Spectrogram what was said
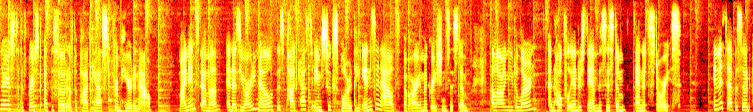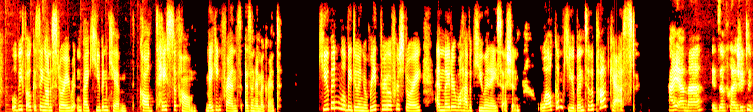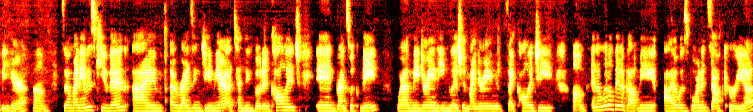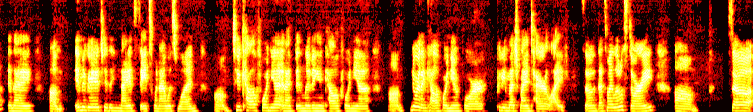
Listeners, to the first episode of the podcast From Here to Now. My name's Emma, and as you already know, this podcast aims to explore the ins and outs of our immigration system, allowing you to learn and hopefully understand the system and its stories. In this episode, we'll be focusing on a story written by Cuban Kim called Tastes of Home Making Friends as an Immigrant. Cuban will be doing a read through of her story, and later we'll have a Q&A session. Welcome, Cuban, to the podcast. Hi, Emma. It's a pleasure to be here. Um, so, my name is Cuban. I'm a rising junior attending Bowdoin College in Brunswick, Maine, where I'm majoring in English and minoring in psychology. Um, and a little bit about me I was born in South Korea and I um, immigrated to the United States when I was one um, to California, and I've been living in California, um, Northern California, for pretty much my entire life. So that's my little story. Um, so,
